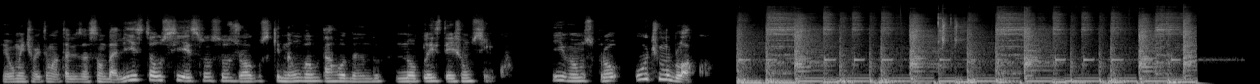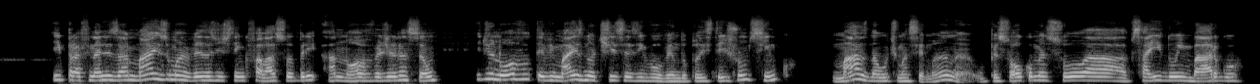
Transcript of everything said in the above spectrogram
realmente vai ter uma atualização da lista ou se esses são os jogos que não vão estar rodando no PlayStation 5. E vamos pro último bloco. E para finalizar, mais uma vez a gente tem que falar sobre a nova geração. E de novo, teve mais notícias envolvendo o PlayStation 5, mas na última semana o pessoal começou a sair do embargo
